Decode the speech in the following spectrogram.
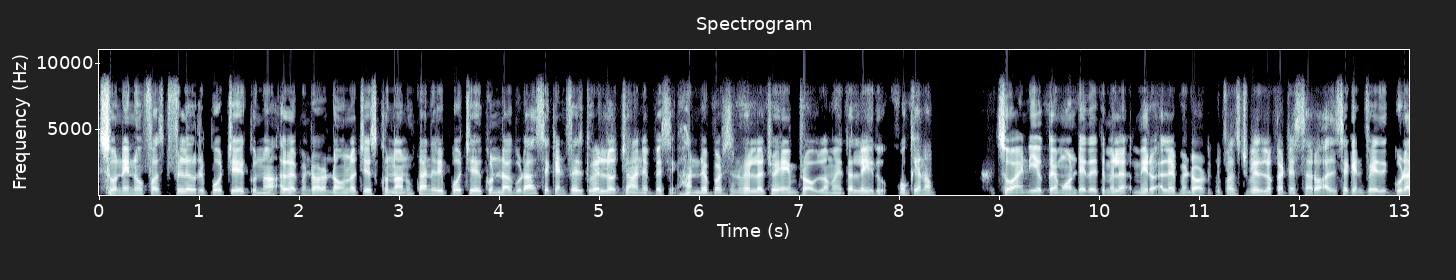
సో నేను ఫస్ట్ ఫిల్ రిపోర్ట్ చేయకున్నా అలాట్మెంట్ ఆర్డర్ డౌన్లోడ్ చేసుకున్నాను కానీ రిపోర్ట్ చేయకుండా కూడా సెకండ్ ఫేజ్కి వెళ్ళొచ్చా అని చెప్పేసి హండ్రెడ్ పర్సెంట్ వెళ్ళొచ్చు ఏం ప్రాబ్లం అయితే లేదు ఓకేనా సో అండ్ ఈ యొక్క అమౌంట్ ఏదైతే మీరు- మీరు ఆర్డర్కి ఫస్ట్ ఫేజ్లో కట్టేస్తారో అది సెకండ్ ఫేజ్కి కూడా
